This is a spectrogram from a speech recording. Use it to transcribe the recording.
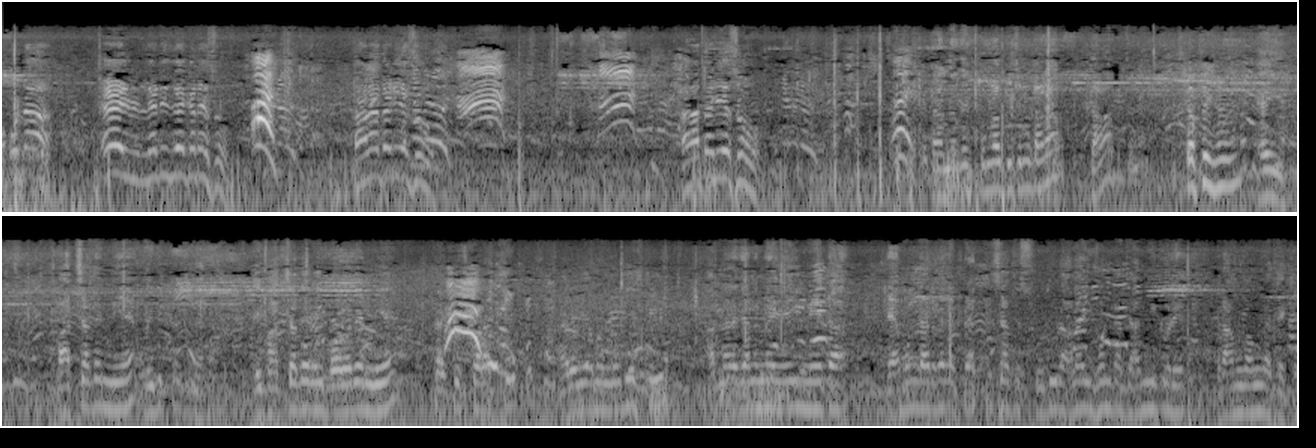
অপর্ণা! এই লেডিস এখানে এসো। তাড়াতাড়ি এসো। তাড়াতাড়ি এসো। এটা আমাদের তোমরা পিছনে দাঁড়াও দাঁড়াও পিছনে। এই বাচ্চাদের নিয়ে ওই দিকটা এই বাচ্চাদের এই বড়দের নিয়ে প্র্যাকটিস করাচ্ছি। আর এই আমার লেডিস টিম আপনারা জানেন না এই মেয়েটা এমন দাঁড়াবে প্র্যাকটিস আছে সুদূর আড়াই ঘণ্টা জার্নি করে রামগঙ্গা থেকে।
